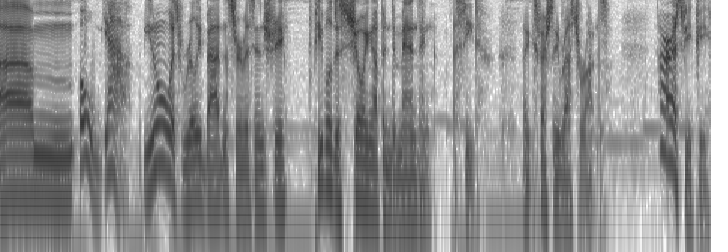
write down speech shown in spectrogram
Um. Oh yeah. You know what's really bad in the service industry? People just showing up and demanding a seat, like especially restaurants. RSVP.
